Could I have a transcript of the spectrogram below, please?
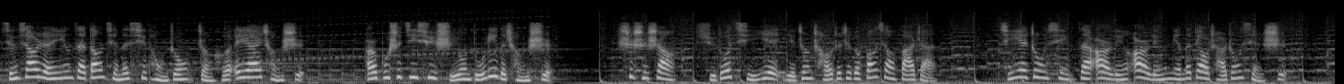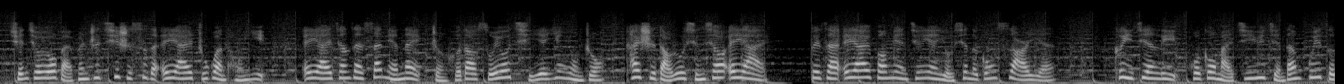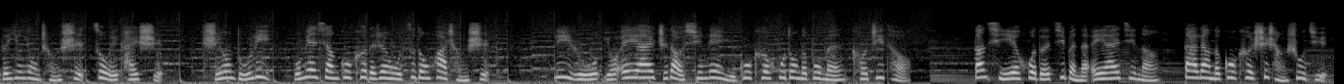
行销人应在当前的系统中整合 AI 程式，而不是继续使用独立的城市。事实上，许多企业也正朝着这个方向发展。勤业众信在二零二零年的调查中显示，全球有百分之七十四的 AI 主管同意，AI 将在三年内整合到所有企业应用中，开始导入行销 AI。对在 AI 方面经验有限的公司而言，可以建立或购买基于简单规则的应用程式作为开始，使用独立不面向顾客的任务自动化程式，例如由 AI 指导训练与顾客互动的部门 Cogito。当企业获得基本的 AI 技能，大量的顾客市场数据，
